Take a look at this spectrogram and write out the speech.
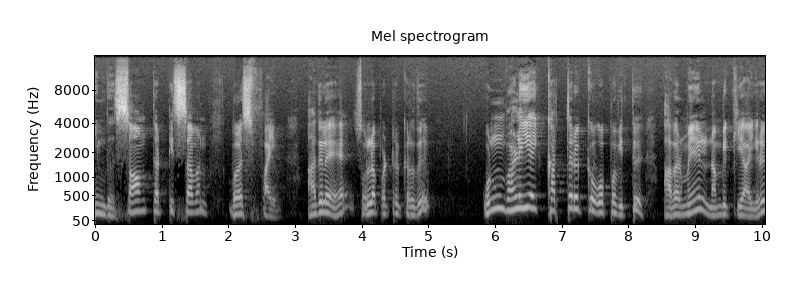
ஐந்து Psalm thirty seven verse five அதில் சொல்லப்பட்டிருக்கிறது உன் வழியை கர்த்தருக்கு ஒப்புவித்து அவர் மேல் நம்பிக்கையாயிரு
